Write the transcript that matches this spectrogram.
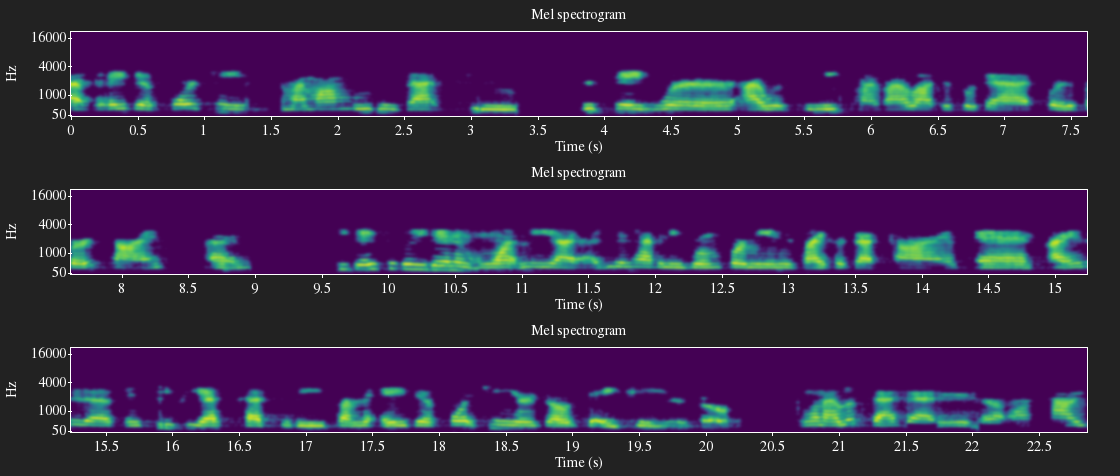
At the age of 14, my mom moved me back to the state where I was to meet my biological dad for the first time. And he basically didn't want me. I, he didn't have any room for me in his life at that time. And I ended up in CPS custody from the age of 14 years old to 18 years old. When I look back at it uh, on how he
